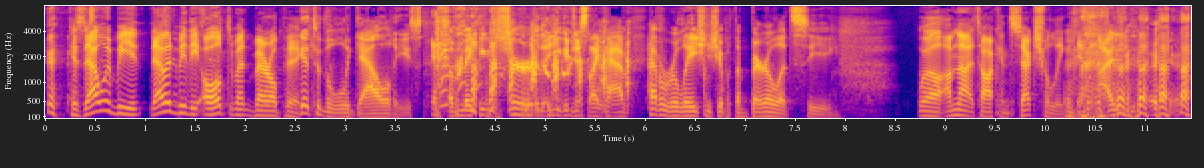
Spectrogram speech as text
Because that would be that would be the ultimate barrel pick. Get through the legalities of making sure that you can just like have have a relationship with the barrel at sea. well, I'm not talking sexually. I,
